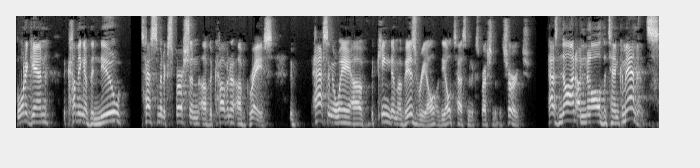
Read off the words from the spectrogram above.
born again, the coming of the New Testament expression of the covenant of grace, the passing away of the kingdom of Israel, the Old Testament expression of the church, has not annulled the Ten Commandments,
